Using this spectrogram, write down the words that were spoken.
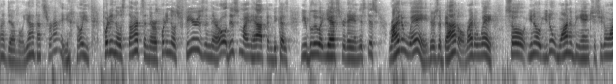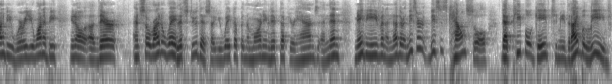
Huh, devil? Yeah, that's right. You know, he's putting those thoughts in there, or putting those fears in there. Oh, this might happen because you blew it yesterday, and it's just right away. There's a battle right away. So you know, you don't want to be anxious. You don't want to be worried. You want to be, you know, uh, there and so right away, let's do this. So you wake up in the morning, lift up your hands, and then maybe even another. And these are this is counsel that people gave to me that I believe.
